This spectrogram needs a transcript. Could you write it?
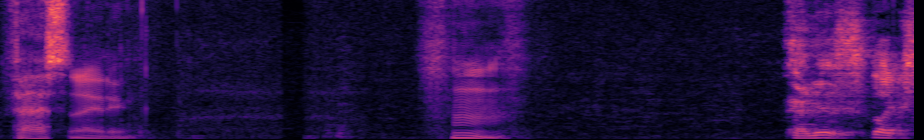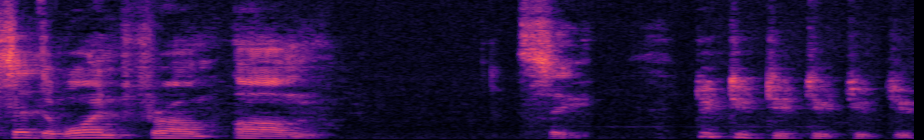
Fascinating. And it's like I said, the one from um, let's see, do do do do do do.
